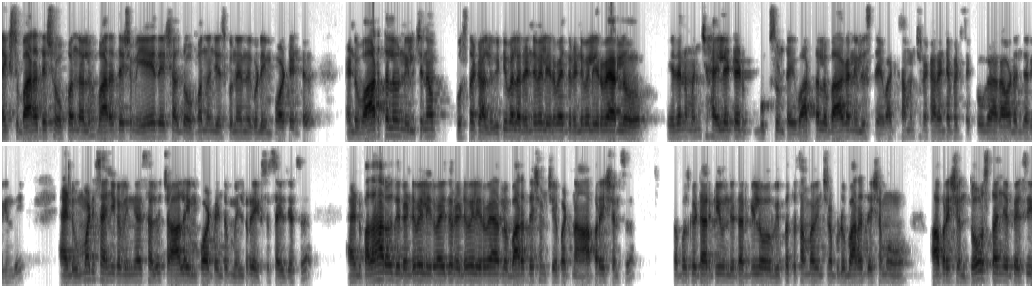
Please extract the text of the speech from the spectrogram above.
నెక్స్ట్ భారతదేశ ఒప్పందాలు భారతదేశం ఏ దేశాలతో ఒప్పందం చేసుకునేది కూడా ఇంపార్టెంట్ అండ్ వార్తలో నిలిచిన పుస్తకాలు ఇటీవల రెండు వేల ఇరవై రెండు వేల ఇరవై ఆరులో ఏదైనా మంచి హైలైటెడ్ బుక్స్ ఉంటాయి వార్తలు బాగా నిలుస్తాయి. వాటికి సంబంధించిన కరెంట్ అఫైర్స్ ఎక్కువగా రావడం జరిగింది. అండ్ ఉమ్మడి సైనిక విన్యాసాలు చాలా ఇంపార్టెంట్ మిలిటరీ ఎక్సర్సైజెస్ అండ్ పదహారు రెండు వేల ఇరవై ఐదు రెండు వేల ఇరవై ఆరులో భారతదేశం చేపట్టిన ఆపరేషన్స్ సపోజ్ టర్కీ ఉంది టర్కీలో విపత్తు సంభవించినప్పుడు భారతదేశము ఆపరేషన్ దోస్త్ అని చెప్పేసి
